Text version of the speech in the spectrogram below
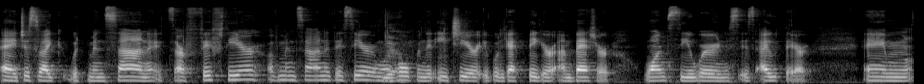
Uh, just like with Mensana, it's our fifth year of Mensana this year, and we're Yeah. hoping that each year it will get bigger and better once the awareness is out there. Um,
